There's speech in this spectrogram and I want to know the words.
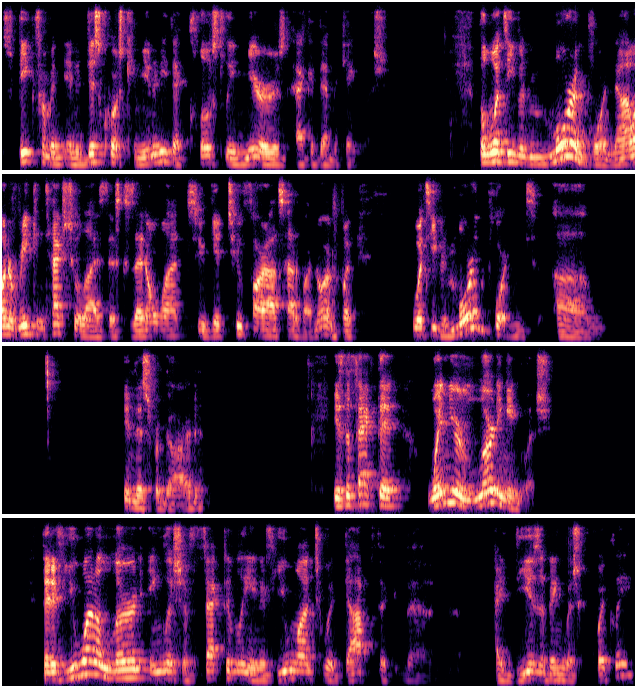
speak from an, in a discourse community that closely mirrors academic English. But what's even more important, now I want to recontextualize this because I don't want to get too far outside of our norms, but what's even more important um, in this regard is the fact that when you're learning English, that if you want to learn English effectively and if you want to adopt the, the ideas of English quickly,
